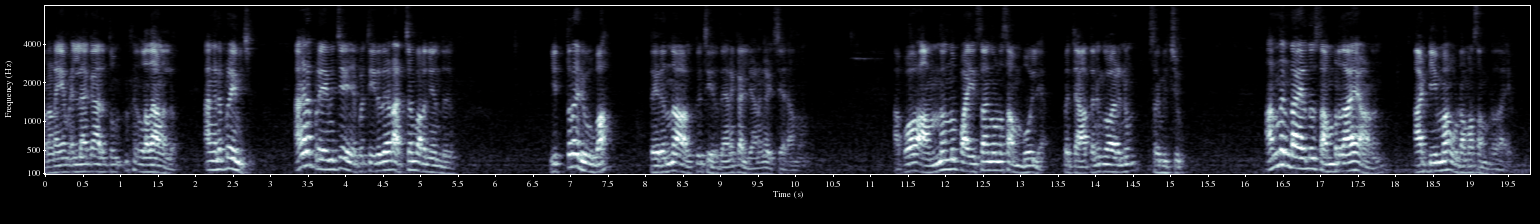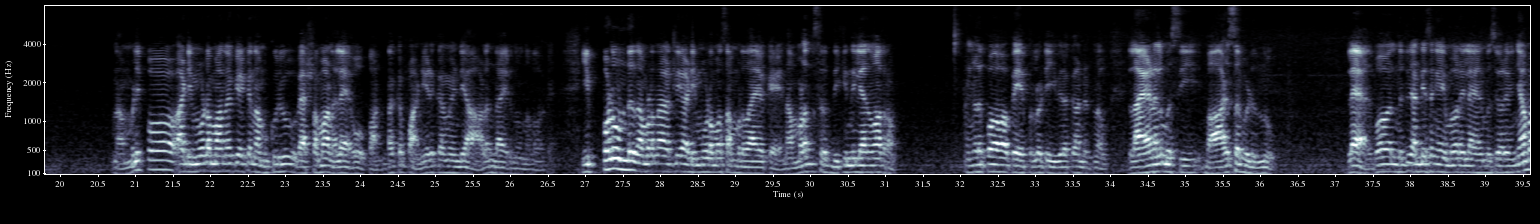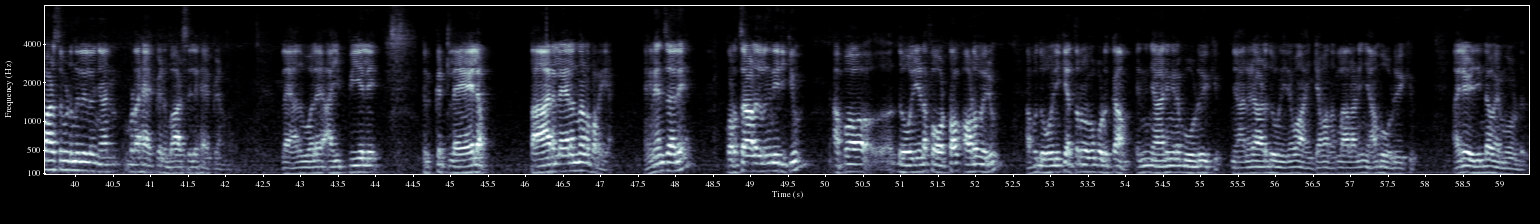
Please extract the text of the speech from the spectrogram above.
പ്രണയം എല്ലാ കാലത്തും ഉള്ളതാണല്ലോ. അങ്ങനെ പ്രേമിച്ചു. അങ്ങനെ പ്രേമിച്ചു കഴിഞ്ഞപ്പോൾ ചിരുതയുടെ അച്ഛൻ പറഞ്ഞു എന്ത്? ഇത്ര രൂപ തരുന്ന ആൾക്ക് ചിരുതേനെ കല്യാണം കഴിച്ചു തരാൻ അപ്പോ അന്നൊന്നും പൈസ എന്നൊന്നും സംഭവമില്ല. ഇപ്പൊ ചാത്തനും കോരനും ശ്രമിച്ചു. അന്നുണ്ടായിരുന്ന സമ്പ്രദായമാണ് അടിമ ഉടമ സമ്പ്രദായം. നമ്മളിപ്പോ അടിമ ഉടമ എന്നൊക്കെ നമുക്കൊരു വിഷമാണ് അല്ലെ? ഓ പണ്ടൊക്കെ പണിയെടുക്കാൻ വേണ്ടി ആളുണ്ടായിരുന്നു എന്നുള്ളതൊക്കെ. ഇപ്പോഴും ഉണ്ട് നമ്മുടെ നാട്ടിൽ അടിമ ഉടമ സമ്പ്രദായമൊക്കെ. നമ്മളത് ശ്രദ്ധിക്കുന്നില്ല എന്ന് മാത്രം. നിങ്ങളിപ്പോ പേപ്പറിലോ ടി വിയിലൊക്കെ കണ്ടിട്ടുണ്ടാവും. ലയണൽ മെസ്സി ബാഴ്സ വിടുന്നു. അല്ലേ അതിപ്പോ എന്നിട്ട് രണ്ടു ദിവസം കഴിയുമ്പോൾ പറയും ലയണൽ മെസ്സി പറയും. ഞാൻ ബാഴ്സ വിടുന്നില്ലല്ലോ ഞാൻ ഇവിടെ ഹാപ്പിയാണ് ബാഴ്സയിൽ ഹാപ്പിയാണ്. അല്ലേ അതുപോലെ ഐ പി എൽ ക്രിക്കറ്റ് ലേലം താരലേലം എന്നാണ് പറയുക എങ്ങനെയാന്ന് വെച്ചാൽ കുറച്ച് ആളുകൾ ഇങ്ങനെ ഇരിക്കും. അപ്പോൾ ധോനിയുടെ ഫോട്ടോ അവിടെ വരും. അപ്പോൾ ധോനിക്ക് എത്ര രൂപ കൊടുക്കാം എന്ന് ഞാനിങ്ങനെ ബോർഡ് വയ്ക്കും ഞാനൊരാൾ ധോനിനെ വാങ്ങിക്കാൻ വന്നിട്ടുള്ള ആളാണ് ഞാൻ ബോർഡ് വയ്ക്കും അതിൽ എഴുതിണ്ടാവും എമൗണ്ട്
